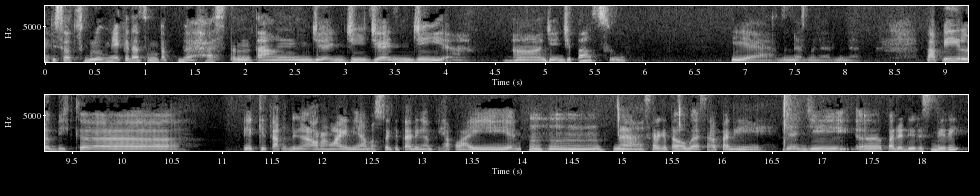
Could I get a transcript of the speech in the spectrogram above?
Episode sebelumnya kita sempat bahas tentang janji-janji ya, uh, janji palsu. Iya, benar benar benar tapi lebih ke ya kita dengan orang lain ya, maksudnya kita dengan pihak lain. Mm-hmm. Nah, sekarang kita mau bahas apa nih? Janji uh, pada diri sendiri?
